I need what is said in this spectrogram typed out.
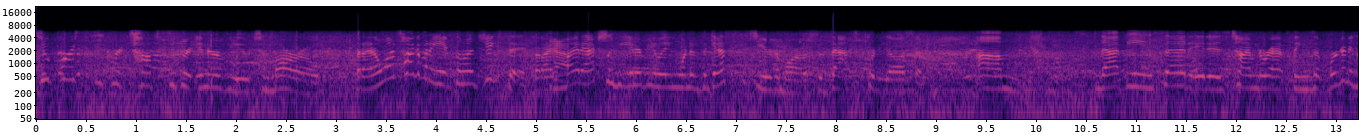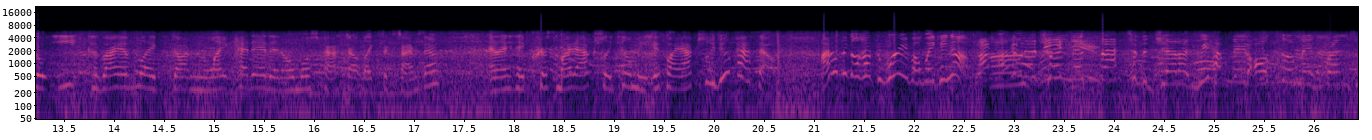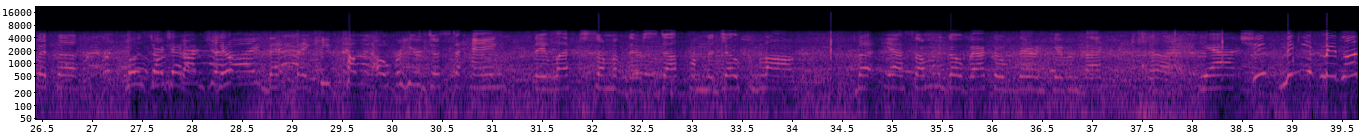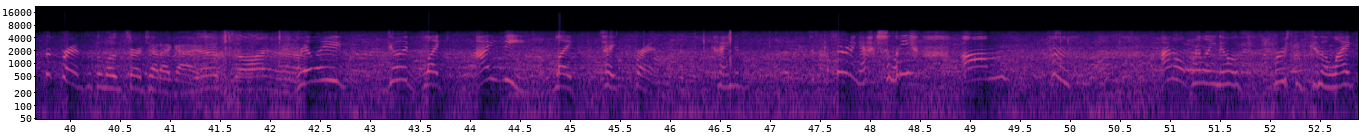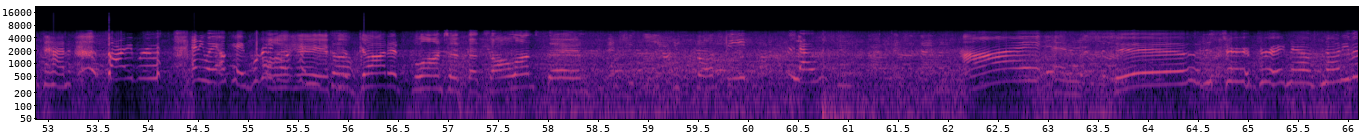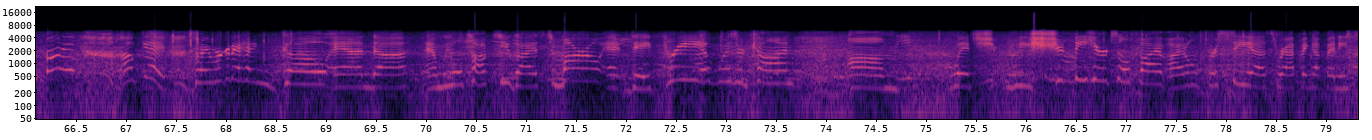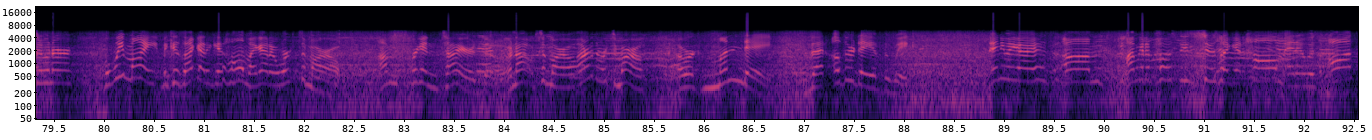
super secret, top secret interview tomorrow, but I don't want to talk about it yet because I want to jinx it. But I Yeah. might actually be interviewing one of the guests here tomorrow, so that's pretty awesome. Um, that being said, it is time to wrap things up. We're gonna go eat because I have like gotten lightheaded and almost passed out like six times now. And I think Kris might actually kill me if I actually do pass out. I don't think I'll have to worry about waking up. I'm Um, gonna turn this back to the Jedi. We have made also made friends with the Lone Star Lone Star Jedi. Jedi. That they keep coming over here just to hang. They left some of their stuff from the Joker blog. But yeah, so I'm gonna go back over there and give them back stuff. yeah, she's Mindy's made lots of friends with the Lone Star Jedi guys. Yes, I have. Really good, like Ivy like type friends. It's kind of disconcerting actually. Um, hmm. I don't really know if Bruce is gonna like that. Sorry, Bruce. Anyway, okay, we're gonna go Oh, ahead hey, and if go. you got it, flaunt it. That's all I'm saying. I am so disturbed right now. It's not even funny. Okay, so we're gonna head and go, and uh, and we will talk to you guys tomorrow at day three of WizardCon, um, which we should be here till 5. I don't foresee us wrapping up any sooner, but we might because I got to get home. I got to work tomorrow. I'm friggin' tired, though. Or not tomorrow. I don't to work tomorrow. I work Monday, that other day of the week. Anyway, guys, um, I'm going to post these as soon as I get home, and it was awesome.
